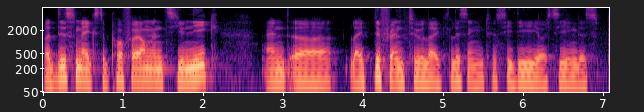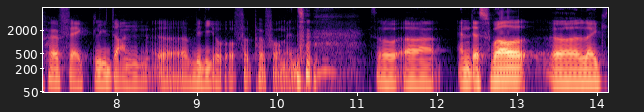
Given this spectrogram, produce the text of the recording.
but this makes the performance unique and uh, like different to like listening to CD or seeing this perfectly done uh, video of a performance. so uh, and as well uh, like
